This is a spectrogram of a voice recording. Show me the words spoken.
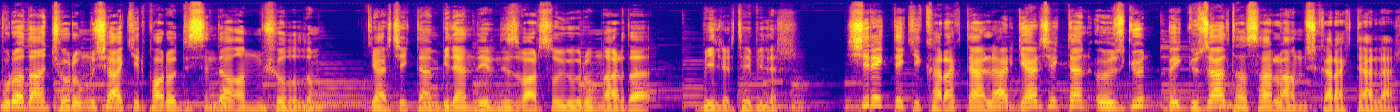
Buradan Çorumlu Şakir parodisinde anmış olalım. Gerçekten bilenleriniz varsa yorumlarda belirtebilir. Shrek'teki karakterler gerçekten özgün ve güzel tasarlanmış karakterler.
